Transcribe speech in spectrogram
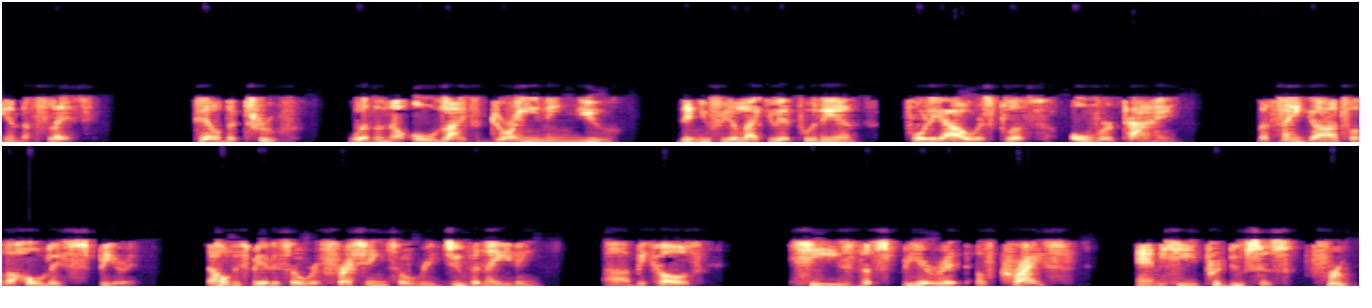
in the flesh, tell the truth. Wasn't the old life draining you? Didn't you feel like you had put in 40 hours plus overtime? But thank God for the Holy Spirit. The Holy Spirit is so refreshing, so rejuvenating, uh, because He's the Spirit of Christ and He produces fruit.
